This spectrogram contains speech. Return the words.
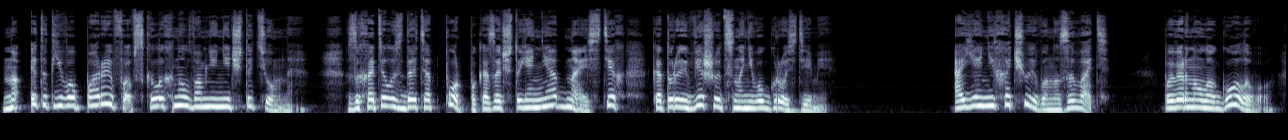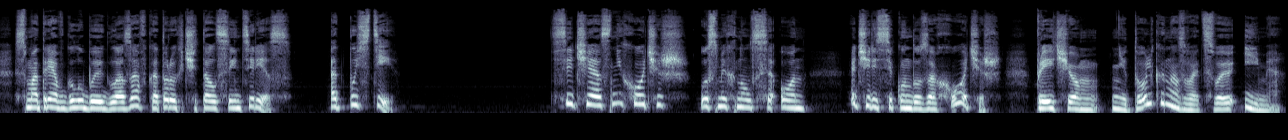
но этот его порыв всколыхнул во мне нечто темное. Захотелось дать отпор, показать, что я не одна из тех, которые вешаются на него гроздьями. А я не хочу его называть. Повернула голову, смотря в голубые глаза, в которых читался интерес. «Отпусти!» «Сейчас не хочешь», — усмехнулся он, а через секунду захочешь, причем не только назвать свое имя.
